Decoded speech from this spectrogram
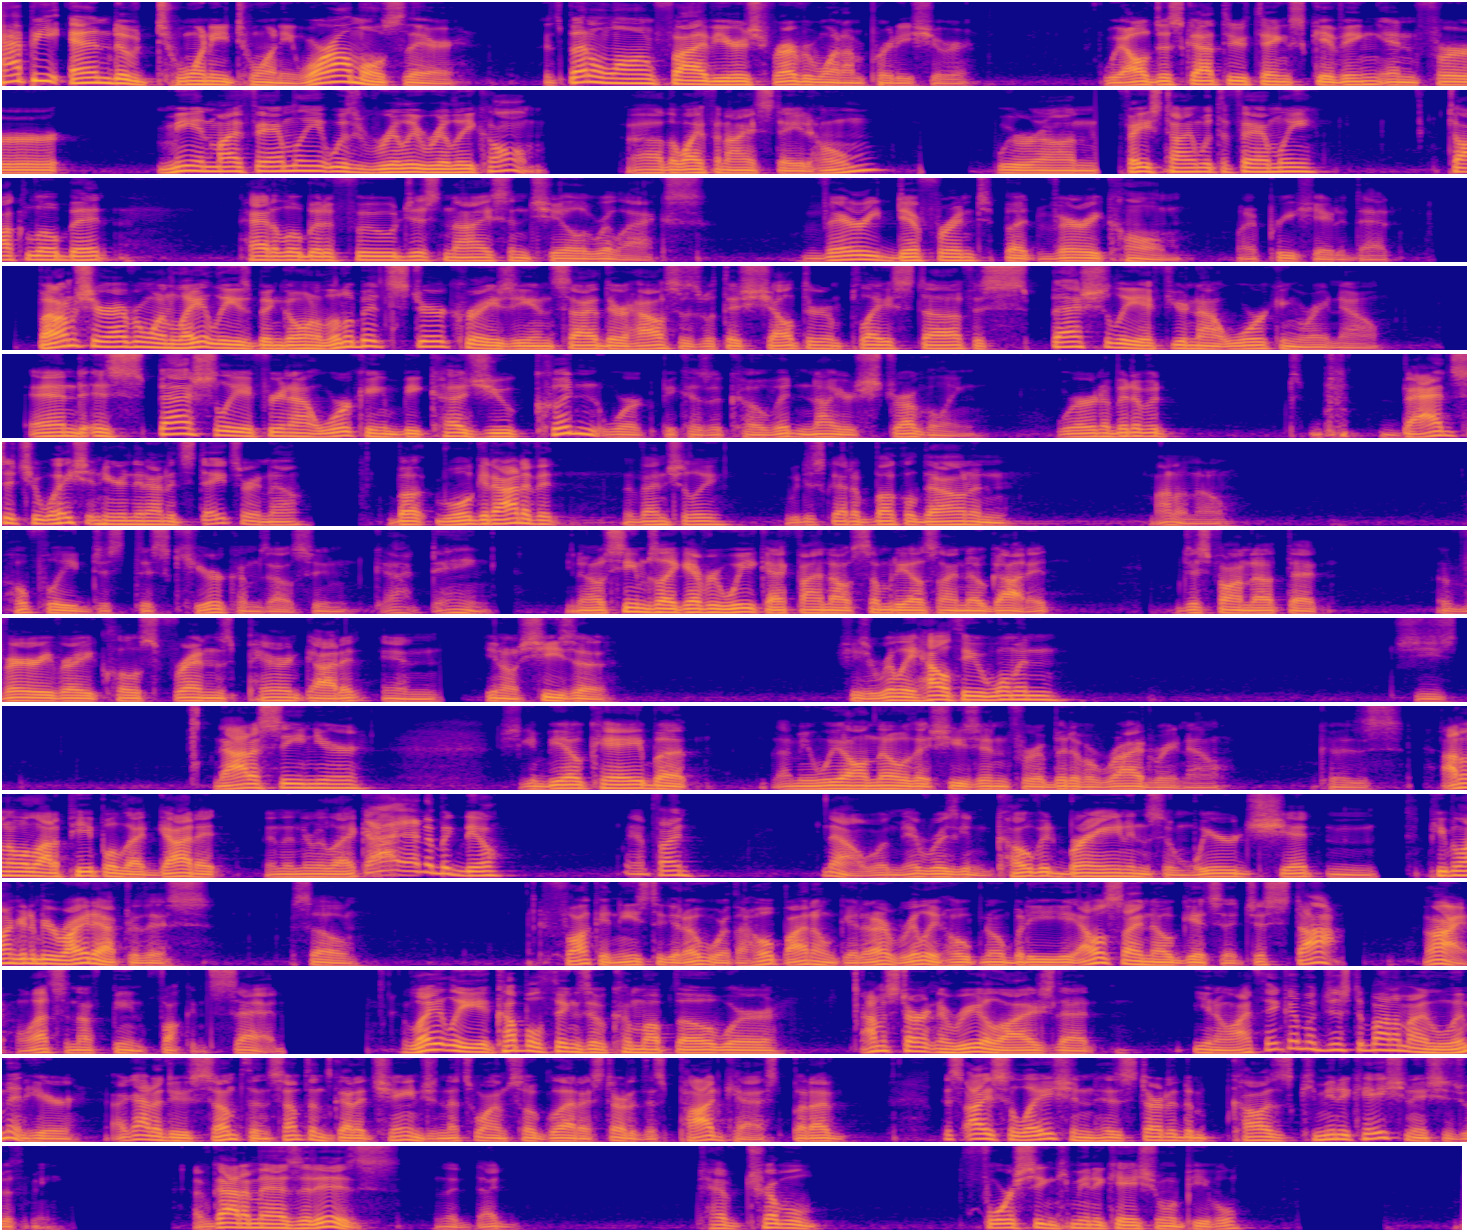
Happy end of 2020. We're almost there. It's been a long five years for everyone, I'm pretty sure. We all just got through Thanksgiving, and for me and my family, it was really, really calm. Uh, the wife and I stayed home. We were on FaceTime with the family, talked a little bit, had a little bit of food, just nice and chill, relax. Very different, but very calm. I appreciated that. But I'm sure everyone lately has been going a little bit stir crazy inside their houses with this shelter in place stuff, especially if you're not working right now. And especially if you're not working because you couldn't work because of COVID and now you're struggling. We're in a bit of a bad situation here in the United States right now, but we'll get out of it eventually. We just got to buckle down and, I don't know, hopefully just this cure comes out soon. God dang. You know, it seems like every week I find out somebody else I know got it. Just found out that a very, very close friend's parent got it, and, you know, she's a she's a really healthy woman. She's not a senior. She can be okay, but I mean, we all know that she's in for a bit of a ride right now. Because I don't know a lot of people that got it, and then they were like, ah, yeah, no big deal. Yeah, I'm fine. Now, everybody's getting COVID brain and some weird shit, and people aren't going to be right after this. So, fuck, it needs to get over with. I hope I don't get it. I really hope nobody else I know gets it. Just stop. All right, well, that's enough being fucking sad. Lately, a couple things have come up, though, where I'm starting to realize that you know, I think I'm just about at my limit here. I got to do something. Something's got to change, and that's why I'm so glad I started this podcast. But I've this isolation has started to cause communication issues with me. I've got them as it is. I have trouble forcing communication with people.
